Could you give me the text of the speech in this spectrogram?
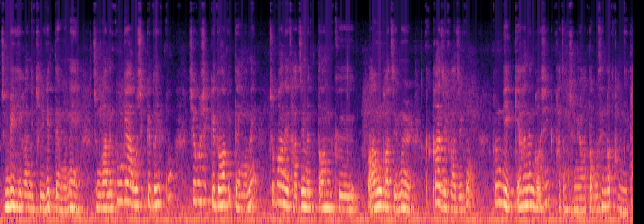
준비 기간이 길기 때문에 중간에 포기하고 싶기도 했고 쉬고 싶기도 하기 때문에 초반에 다짐했던 그 마음가짐을 끝까지 가지고 끈기 있게 하는 것이 가장 중요하다고 생각합니다.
